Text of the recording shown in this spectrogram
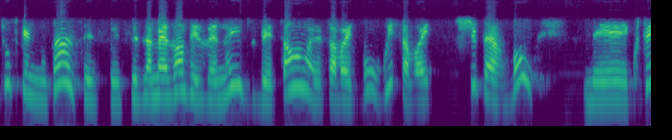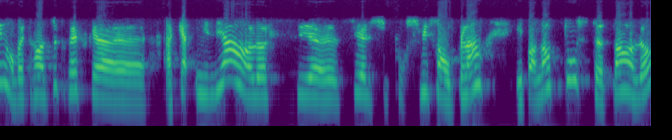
tout ce qu'elle nous parle, c'est de la maison des aînés, du béton. euh, Ça va être beau. Oui, ça va être super beau. Mais écoutez, on va être rendu presque à, à 4 milliards là, si, euh, si elle poursuit son plan. Et pendant tout ce temps-là,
